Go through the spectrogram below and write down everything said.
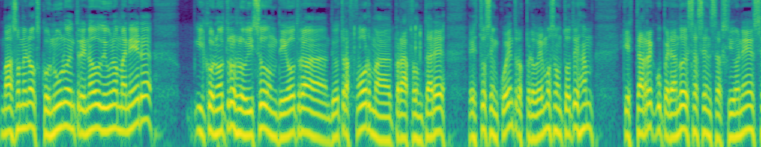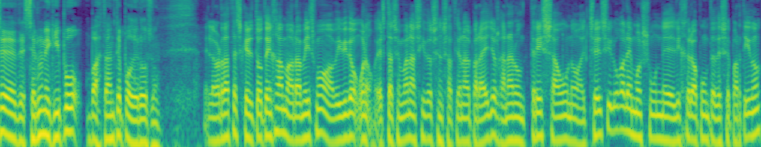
más o menos con uno entrenado de una manera y con otros lo hizo de otra, de otra forma para afrontar eh, estos encuentros. Pero vemos a un Tottenham que está recuperando esas sensaciones eh, de ser un equipo bastante poderoso. La verdad es que el Tottenham ahora mismo ha vivido, bueno, esta semana ha sido sensacional para ellos, ganaron 3 a 1 al Chelsea, luego haremos un eh, ligero apunte de ese partido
